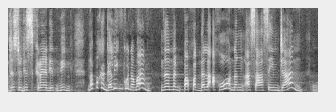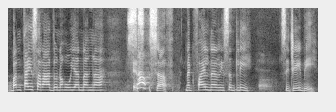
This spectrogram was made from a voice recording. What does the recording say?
just to discredit me. Napakagaling ko naman na nagpapadala ako ng assassin dyan. Bantay sarado na ho yan ng uh, S- SAF. SAF. Nag-file na recently si JB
